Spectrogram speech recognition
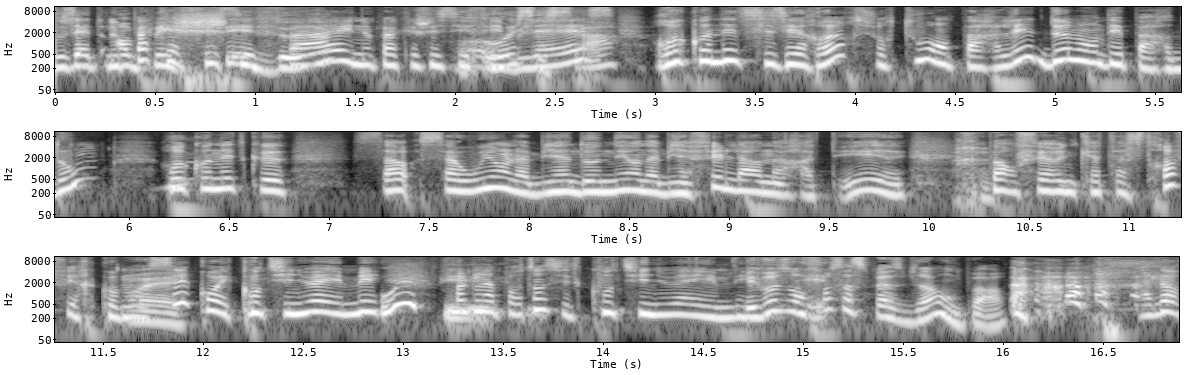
Vous êtes Ne pas cacher ses de. failles, ne pas cacher ses Oh, faiblesses, reconnaître ses erreurs, surtout en parler, demander pardon, reconnaître que ça, ça oui, on l'a bien donné, on a bien fait, là on a raté, euh, pas en faire une catastrophe et recommencer Ouais. quoi, et continuer à aimer. Oui, Je crois que l'important c'est de continuer à aimer. Et vos enfants, ça se passe bien ou pas? Alors,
